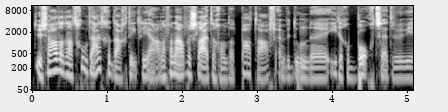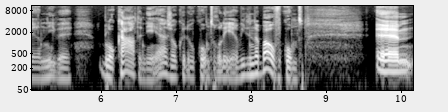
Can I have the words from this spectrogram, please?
Dus ze hadden dat goed uitgedacht, de Italianen. Van nou, we sluiten gewoon dat pad af. En we doen uh, iedere bocht zetten we weer een nieuwe blokkade neer. Zo kunnen we controleren wie er naar boven komt. Um,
